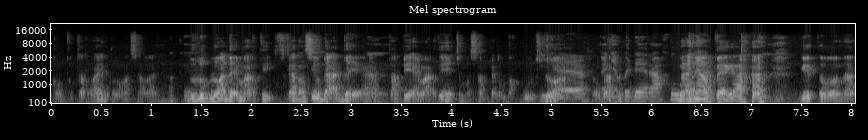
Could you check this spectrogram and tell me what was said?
komuter lain kalau nggak salah ya. Oke. dulu belum ada MRT sekarang sih udah ada ya Hmm. tapi MRT-nya cuma sampai Lebak Bulus doang Iya, gitu nggak kan. nyampe daerahku. nggak bahkan. nyampe kan Hmm. gitu nah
